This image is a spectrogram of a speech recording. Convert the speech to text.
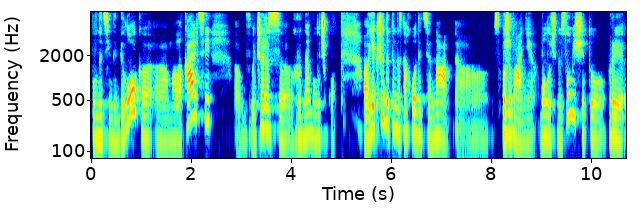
повноцінний білок, е, е, мала кальцій. Через е, грудне молочко. Якщо дитина знаходиться на споживанні молочної суміші, то при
